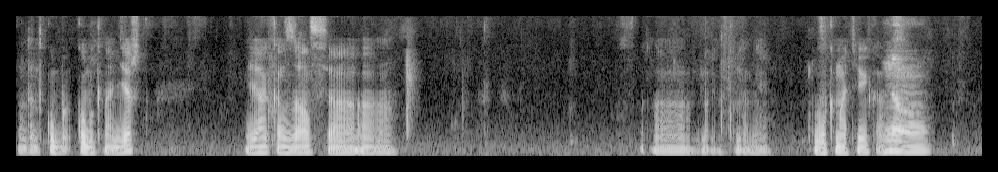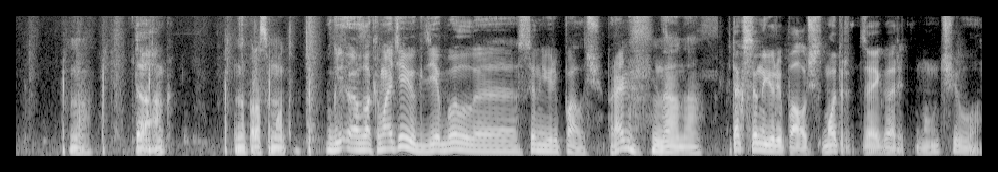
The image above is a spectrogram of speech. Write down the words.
вот этот кубок, кубок надежд я оказался э, блин, куда мне? В локомотиве, кажется. Ну. Да. Так. На просмотр. В, в локомотиве, где был э, сын Юрия Павловича, правильно? Да, да. Так сын Юрий Павлович смотрит тебя и говорит, ну чего?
